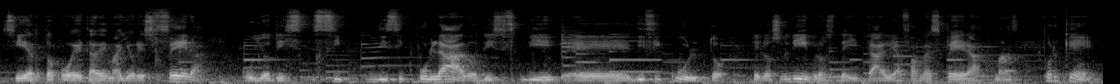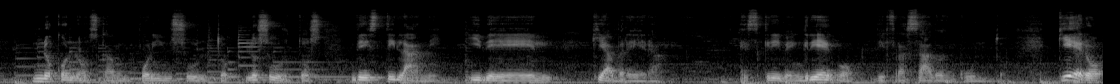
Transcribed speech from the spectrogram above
Cierto poeta de mayor esfera, cuyo discipulado eh, dificulto de los libros de Italia fama espera, mas ¿por qué no conozcan por insulto los hurtos de Stilani y de el Chiabrera. Escribe en griego disfrazado en culto. Quiero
